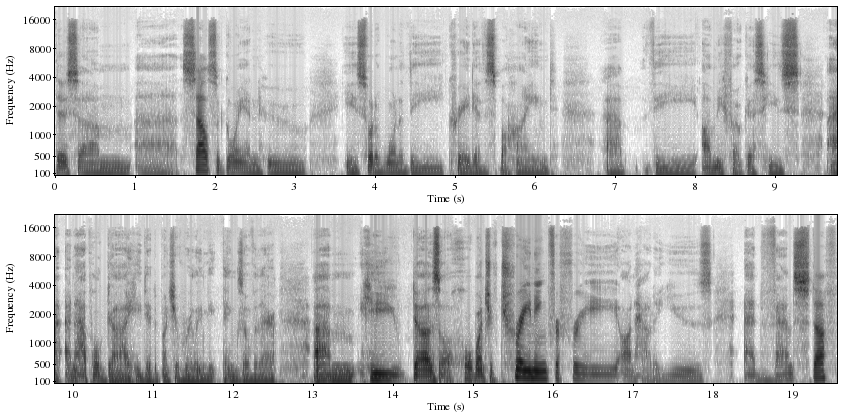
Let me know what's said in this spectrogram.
There's um, uh, Sal Soghoian, who is sort of one of the creatives behind uh, the OmniFocus. He's uh, an Apple guy. He did a bunch of really neat things over there. Um, he does a whole bunch of training for free on how to use advanced stuff.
